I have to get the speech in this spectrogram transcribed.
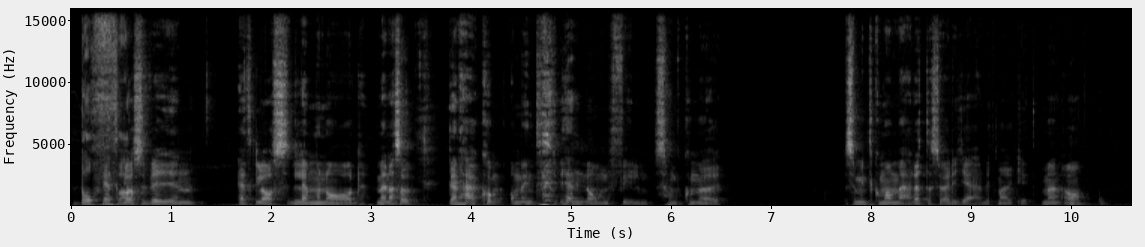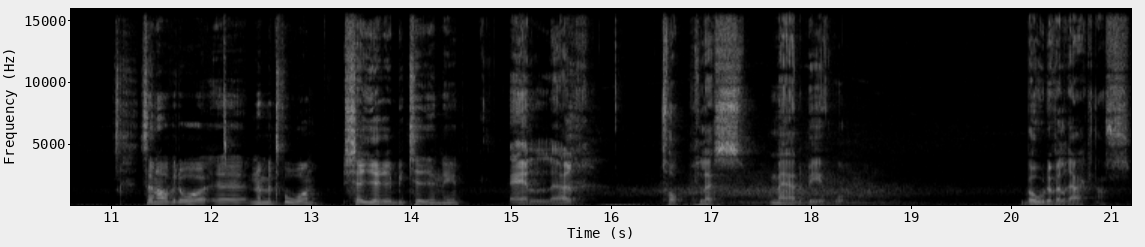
Boffa. ett glas vin, ett glas lemonad. Men alltså, den här kommer... Om inte det är någon film som kommer... Som inte kommer med detta så är det jävligt märkligt. Men ja. Sen har vi då eh, nummer två. Tjejer i bikini. Eller topless med bh. Borde väl räknas.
